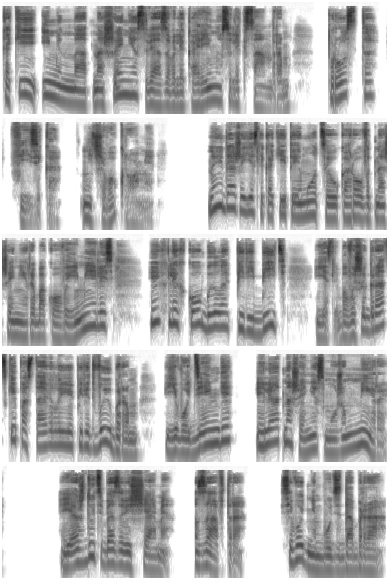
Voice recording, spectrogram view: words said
какие именно отношения связывали Карину с Александром. Просто физика, ничего кроме. Ну и даже если какие-то эмоции у коров в отношении Рыбакова имелись, их легко было перебить, если бы Вышеградский поставил ее перед выбором — его деньги или отношения с мужем Миры. «Я жду тебя за вещами. Завтра. Сегодня будь добра.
